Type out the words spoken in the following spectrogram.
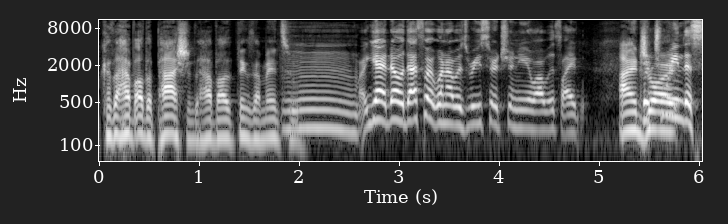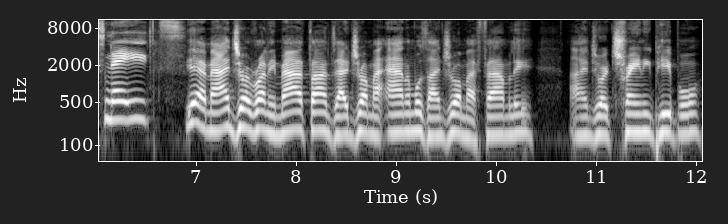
because I have other passions, I have other things I'm into. Mm, yeah, no, that's why when I was researching you, I was like, I enjoy between the snakes. Yeah, man, I enjoy running marathons. I enjoy my animals. I enjoy my family. I enjoy training people.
